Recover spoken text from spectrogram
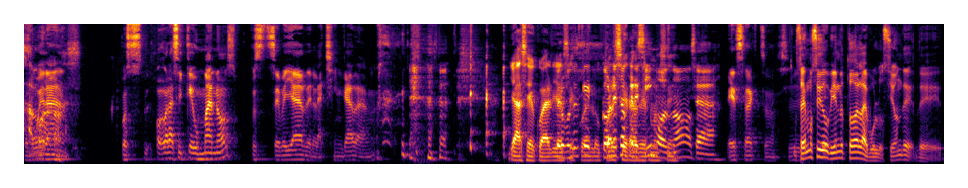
como eran, Vámonos. pues ahora sí que humanos, pues se veía de la chingada. ¿no? Ya sé cuál, ya Pero sé pues es cuál. que lo con cual eso crecimos, sé. ¿no? O sea, Exacto. sí. O sea, hemos ido viendo toda la evolución de, de-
